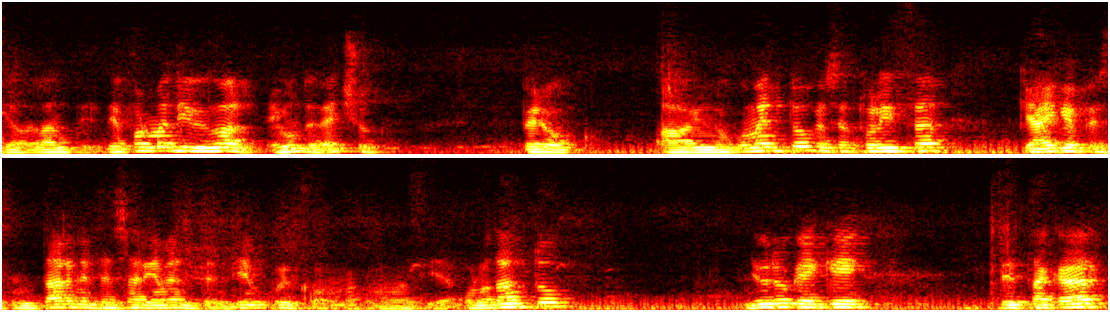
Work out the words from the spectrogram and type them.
y adelante. De forma individual es un derecho, pero hay un documento que se actualiza que hay que presentar necesariamente en tiempo y forma, como decía. Por lo tanto, yo creo que hay que destacar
